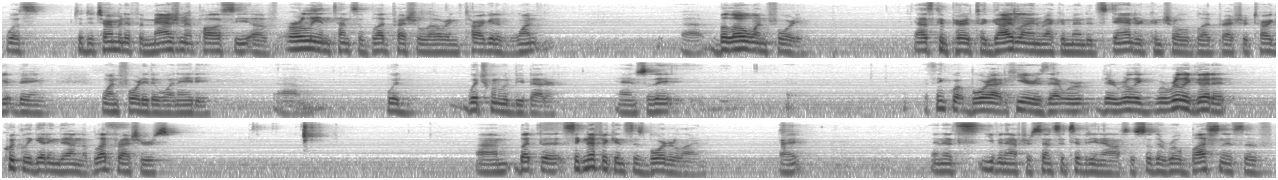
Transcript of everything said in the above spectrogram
was to determine if a management policy of early intensive blood pressure lowering target of one uh, below 140 as compared to guideline recommended standard control of blood pressure, target being 140 to 180, um, would, which one would be better? And so they, I think what bore out here is that we're, they're really, we're really good at quickly getting down the blood pressures, um, but the significance is borderline, right? And that's even after sensitivity analysis. So the robustness of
